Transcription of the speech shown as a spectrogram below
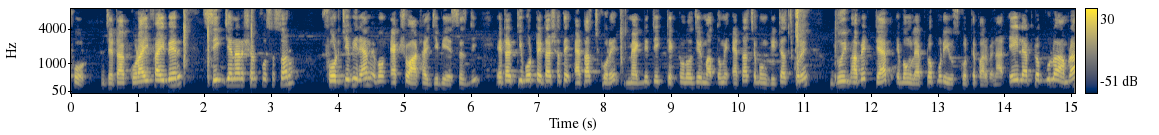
ফোর যেটা কোরাই ফাইভের six generation processor four GB RAM এবং একশো আঠাশ জিবি এসএসডি এটার কিবোর্ডটা এটার সাথে অ্যাটাচ করে ম্যাগনেটিক টেকনোলজির মাধ্যমে অ্যাটাচ এবং ডিটাচ করে দুইভাবে ট্যাব এবং ল্যাপটপ মোডে ইউজ করতে পারবেন। আর এই ল্যাপটপগুলো আমরা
